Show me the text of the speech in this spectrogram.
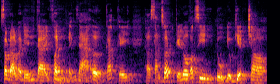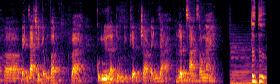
Sau đó là đến cái phần đánh giá ở các cái à, sản xuất cái lô vaccine đủ điều kiện cho à, đánh giá trên động vật và cũng như là đủ điều kiện cho đánh giá lâm sàng sau này. Tương tự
